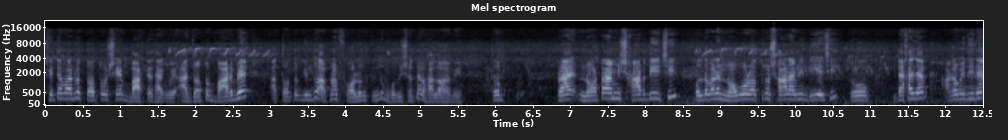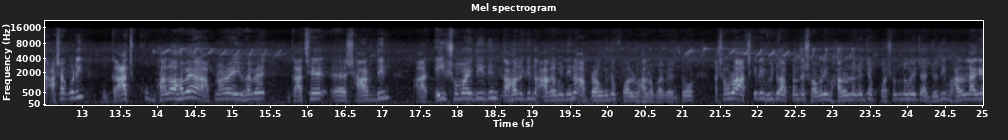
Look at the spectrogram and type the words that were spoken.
খেতে পারবে তত সে বাড়তে থাকবে। আর যত বাড়বে আর তত কিন্তু আপনার ফলন কিন্তু ভবিষ্যতে ভালো হবে। তো প্রায় নটা আমি সার দিয়েছি। বলতে পারে নবরত্ন সার আমি দিয়েছি। তো দেখা যাক, আগামী দিনে আশা করি গাছ খুব ভালো হবে, আর আপনারা এইভাবে গাছে সার দিন, আর এই সময় দিয়ে দিন, তাহলে কিন্তু আগামী দিনে আপনারা কিন্তু ফল ভালো পাবেন। তো আশা করব আজকের এই ভিডিও আপনাদের সবারই ভালো লেগেছে, পছন্দ হয়েছে, আর যদি ভালো লাগে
